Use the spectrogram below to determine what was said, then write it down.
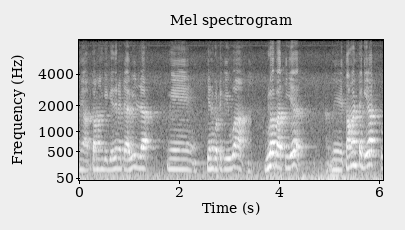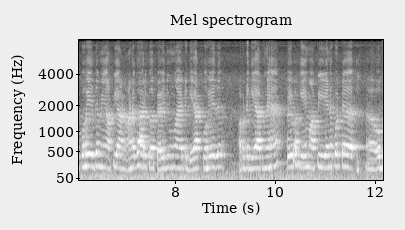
මේ තමන්ගේ ගෙදරට ඇවිල්ලා මේ කියනකොට කිව්වා ගෘහපතිය මේ තමන්ට ගෙයක් කොහෙද? මේ අපි අනගාരികව පැවිදි වුණු අයට ගෙයක් කොහෙද? අපිට ගෙයක් නැහැ. ඒ වගේම අපි එනකොට ඔබ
